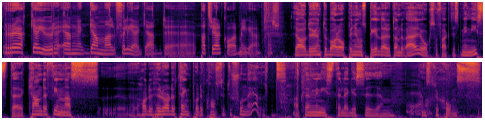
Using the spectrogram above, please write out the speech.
röka ur en gammal förlegad eh, patriarkal miljö. Kanske. Ja, du är inte bara opinionsbildare utan du är ju också faktiskt minister. Kan det finnas, har du, hur har du tänkt på det konstitutionellt? Att en minister lägger sig i en Ja. institutions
